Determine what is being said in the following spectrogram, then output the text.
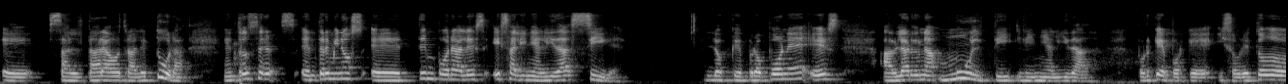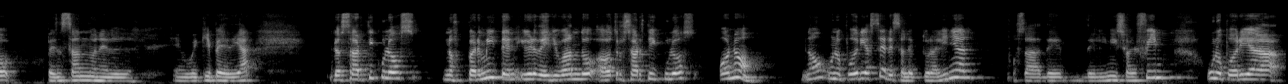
eh, saltar a otra lectura. Entonces, en términos eh, temporales, esa linealidad sigue. Lo que propone es hablar de una multilinealidad, ¿Por qué? Porque, y sobre todo pensando en, el, en Wikipedia, los artículos nos permiten ir derivando a otros artículos o no, ¿no? Uno podría hacer esa lectura lineal, o sea, del inicio al fin, uno podría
